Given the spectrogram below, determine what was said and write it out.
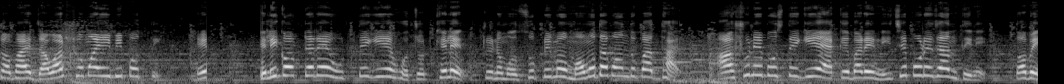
সভায় যাওয়ার সময় এই বিপত্তি। হেলিকপ্টারে উঠতে গিয়ে হোঁচট খেলেন তৃণমূল সুপ্রিমো মমতা বন্দ্যোপাধ্যায়। আসনে বসতে গিয়ে একেবারে নিচে পড়ে যান তিনি। তবে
